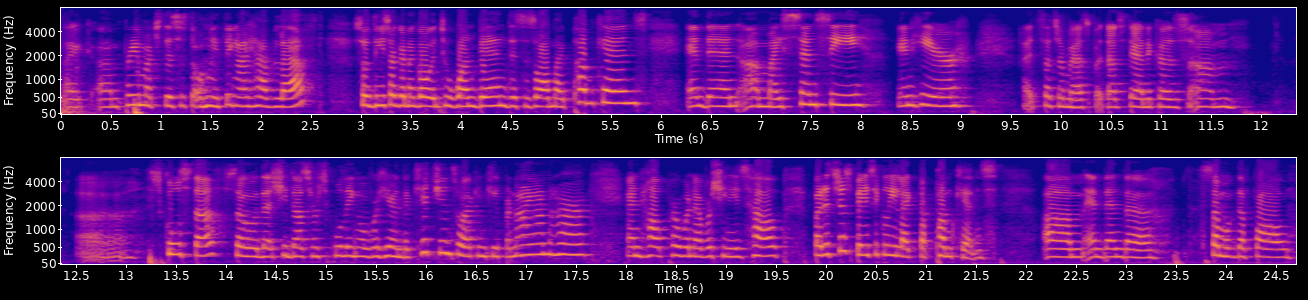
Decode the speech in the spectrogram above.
like um, pretty much this is the only thing I have left. So these are gonna go into one bin. This is all my pumpkins and then um, my Scentsy in here. It's such a mess, but that's Danica's um, uh, school stuff so that she does her schooling over here in the kitchen so I can keep an eye on her and help her whenever she needs help. But it's just basically like the pumpkins. Um, and then the some of the fall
